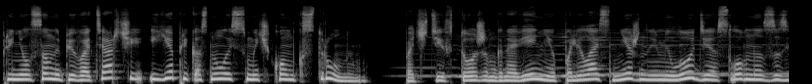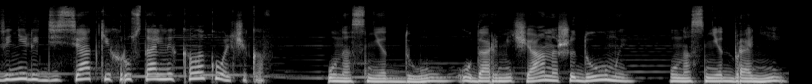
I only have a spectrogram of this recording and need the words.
Принялся напевать Арчи, и я прикоснулась смычком к струнам. Почти в то же мгновение полилась нежная мелодия, словно зазвенели десятки хрустальных колокольчиков. «У нас нет дум, удар меча наши думы, у нас нет брони,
